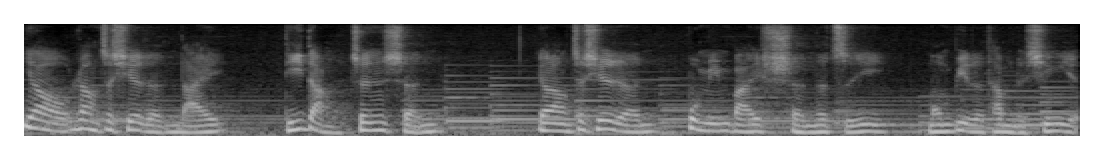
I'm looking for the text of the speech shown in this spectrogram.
要让这些人来抵挡真神，要让这些人不明白神的旨意，蒙蔽了他们的心眼。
